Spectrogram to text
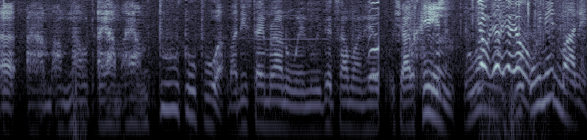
Uh, I am, I'm now, I am, I am too, too poor. But this time round, when we get someone here, we shall kill. We, Yo, yo, yo, yo. we- we need money.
